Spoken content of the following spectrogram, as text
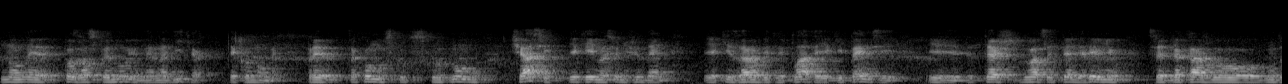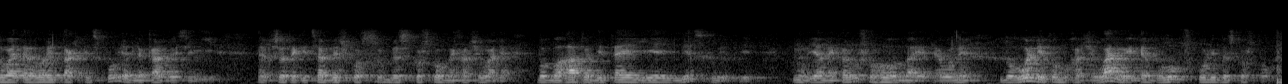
Ну не поза спиною, не на дітях економить. При такому скрутному часі, який на сьогоднішній день, які заробітні плати, які пенсії, і теж 25 гривень це для кожного, ну давайте говорити так, підспоря для кожної сім'ї. Е, Все-таки це безкоштовне харчування, бо багато дітей є і бідствують. І, ну, я не кажу, що голодають, а вони довольні тому харчуванню, яке було в школі безкоштовно.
